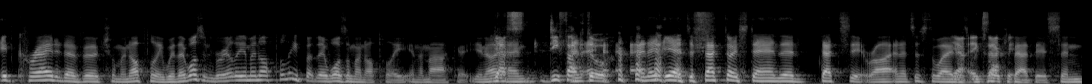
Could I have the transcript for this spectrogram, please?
it created a virtual monopoly where there wasn't really a monopoly, but there was a monopoly in the market, you know? Yes, and, de facto. And, and, and yeah, de facto standard, that's it, right? And it's just the way it yeah, is. We exactly. talked about this, and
